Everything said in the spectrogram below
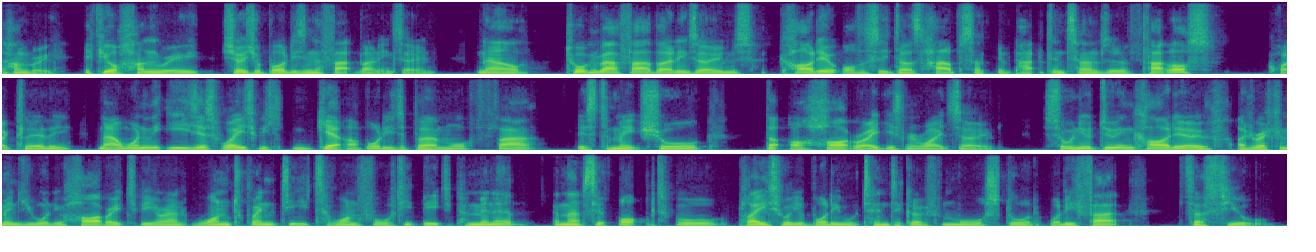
hungry. If you're hungry, shows your body's in the fat burning zone. Now, talking about fat burning zones, cardio obviously does have some impact in terms of fat loss, quite clearly. Now, one of the easiest ways we can get our body to burn more fat is to make sure that our heart rate is in the right zone. So when you're doing cardio, I'd recommend you want your heart rate to be around 120 to 140 beats per minute. And that's the optimal place where your body will tend to go for more stored body fat for fuel.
